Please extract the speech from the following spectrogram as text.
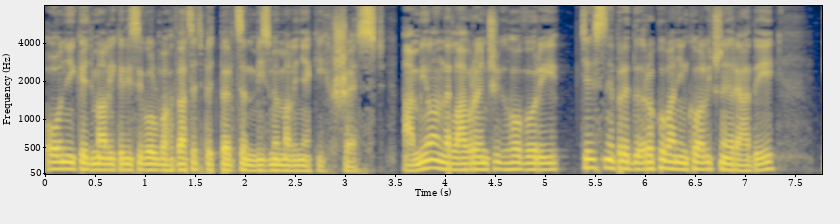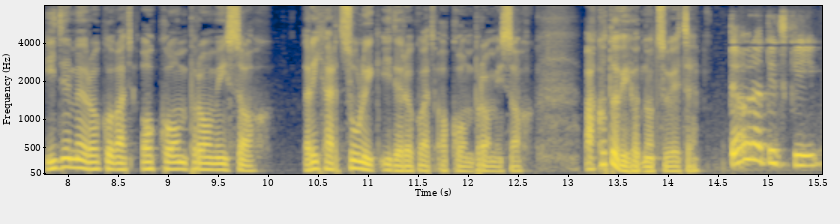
oni keď mali kedysi v voľbách 25%, my sme mali nejakých 6. A Milan Laurenčík hovorí, tesne pred rokovaním koaličnej rady, ideme rokovať o kompromisoch. Richard Sulik ide rokovať o kompromisoch. Ako to vyhodnocujete? Teoreticky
